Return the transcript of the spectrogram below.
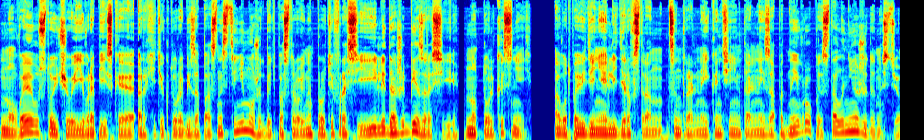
Новая устойчивая европейская архитектура безопасности не может быть построена против России или даже без России, но только с ней. А вот поведение лидеров стран Центральной и континентальной Западной Европы стало неожиданностью.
